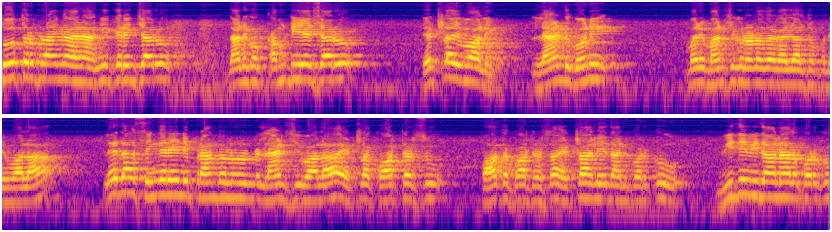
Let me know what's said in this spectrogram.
సూత్రప్రాయంగా ఆయన అంగీకరించారు. దానికి ఒక కమిటీ వేశారు. ఎట్లా ఇవ్వాలి? ల్యాండ్ కొని మరి మనిషికి రెండు వందల గజాల చొప్పున ఇవ్వాలా? లేదా సింగరేణి ప్రాంతంలో ఉండే ల్యాండ్స్ ఇవ్వాలా? ఎట్లా క్వార్టర్సు పాత క్వార్టర్సా ఎట్లా అనే దాని కొరకు విధి విధానాల కొరకు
